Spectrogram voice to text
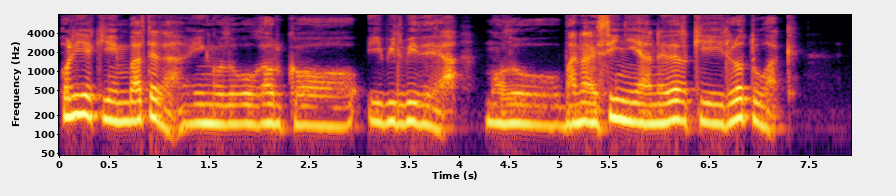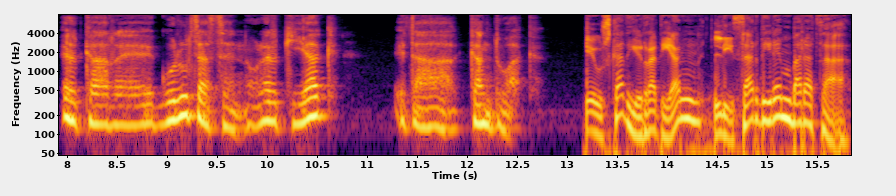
Horiekin batera egingo dugu gaurko ibilbidea, modu bana ezinian ederki lotuak, elkar eh, gurutzatzen olerkiak eta kantuak. Euskadi irratian, Lizardiren baratza.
